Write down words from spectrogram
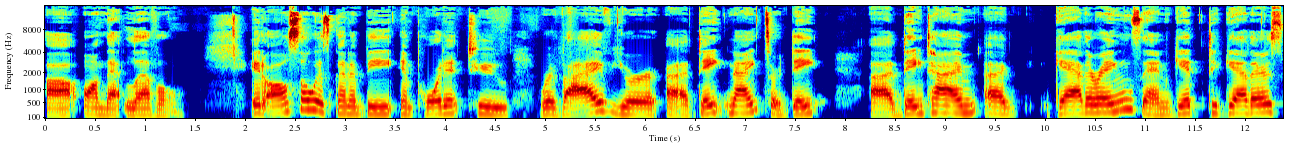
uh, on that level. It also is going to be important to revive your uh, date nights or date uh, daytime uh, gatherings and get togethers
